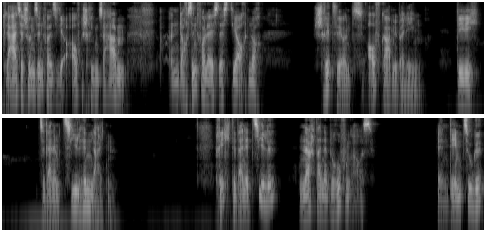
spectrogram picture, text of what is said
Klar ist es schon sinnvoll, sie dir aufgeschrieben zu haben, doch sinnvoller ist es, dir auch noch Schritte und Aufgaben überlegen, die dich zu deinem Ziel hinleiten. Richte deine Ziele nach deiner Berufung aus. In dem Zuge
